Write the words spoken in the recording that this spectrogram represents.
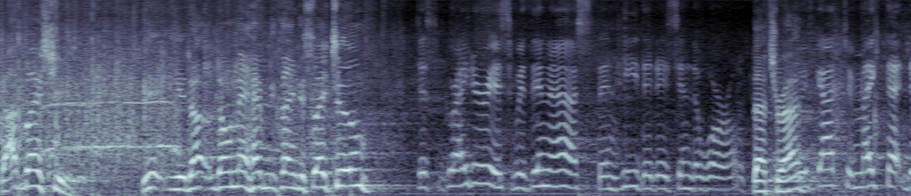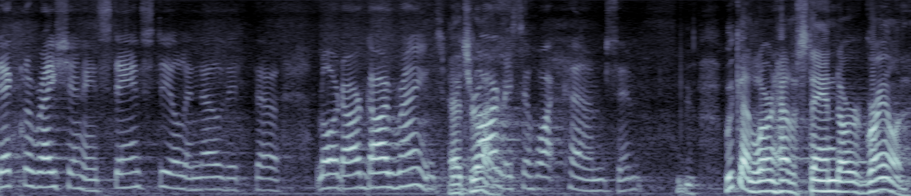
God bless you. You, you don't, don't they have anything to say to them? Just greater is within us than he that is in the world. That's And right. We've got to make that declaration and stand still and know that uh, Lord, our God reigns That's right. regardless of what comes. And We got to learn how to stand our ground.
